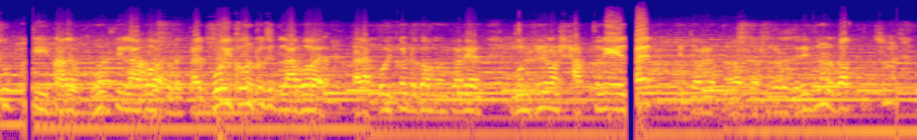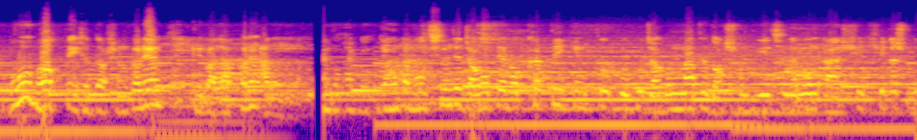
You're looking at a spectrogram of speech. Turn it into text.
সুক্তি তাদের ভক্তি লাভ হয়। আর বৈকুণ্ঠ কিন্তু লাভ হয়। তারা বৈকুণ্ঠ গমন করেন। মনুষ্যের সার্থক হয়ে যায়। রথ দর্শন করে এই জন্য রথ বহু ভক্ত এসে দর্শন করেন, কৃপা লাভ করেন, আনন্দ যেমনটা বলছিলেন যে জগতের রক্ষার্থে কিন্তু প্রভু জগন্নাথ দর্শন দিয়েছেন এবং সেটা শুধু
